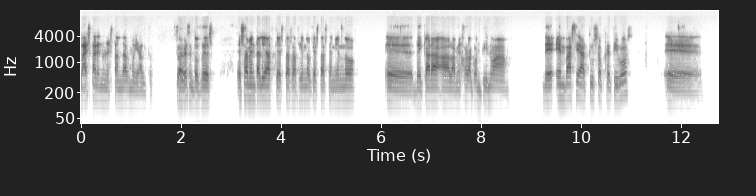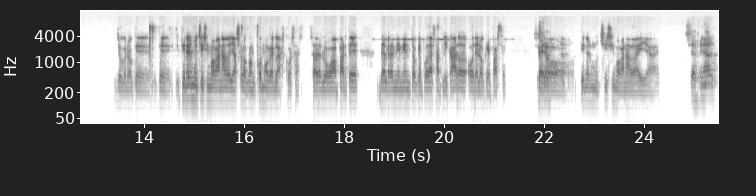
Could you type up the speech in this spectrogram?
va a estar en un estándar muy alto. ¿Sabes? Entonces, esa mentalidad que estás haciendo, que estás teniendo eh, de cara a la mejora continua de, en base a tus objetivos, eh, yo creo que, tienes muchísimo ganado ya solo con cómo ver las cosas, ¿sabes? Luego, aparte del rendimiento que puedas aplicar o, de lo que pase. Pero tienes muchísimo ganado ahí ya. ¿eh? Sí, al final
